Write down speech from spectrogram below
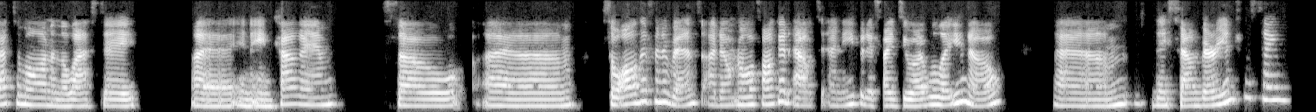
Katamon, and the last day uh, in Ein Karem. So um, so all different events. I don't know if I'll get out to any, but if I do, I will let you know. Um, they sound very interesting.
